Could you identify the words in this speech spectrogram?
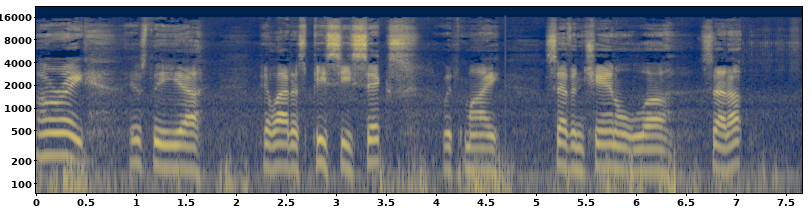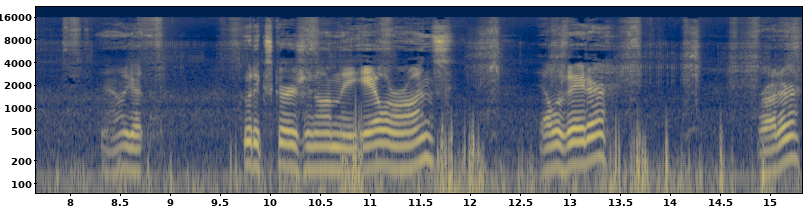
All right, here's the uh, Pilatus PC6 with my seven channel uh, setup. Now we got good excursion on the ailerons, elevator, rudder.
